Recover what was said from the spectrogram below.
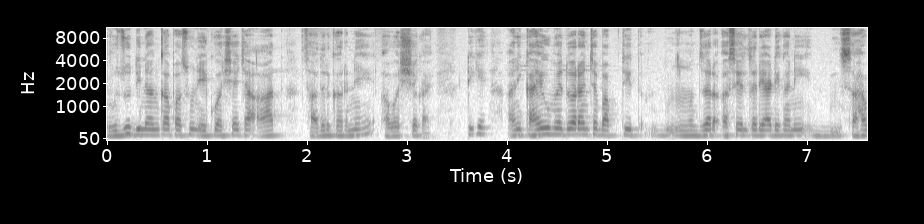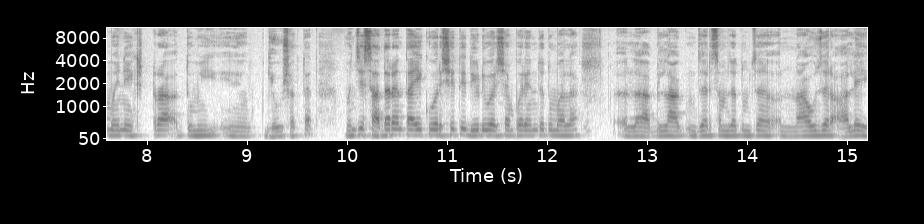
रुजू दिनांकापासून एक वर्षाच्या आत सादर करणे हे आवश्यक आहे. ठीक आहे? आणि काही उमेदवारांच्या बाबतीत जर असेल तर या ठिकाणी सहा महिने एक्स्ट्रा तुम्ही घेऊ शकतात. म्हणजे साधारणतः एक वर्ष ते दीड वर्षापर्यंत तुम्हाला लाग लाग जर समजा तुमचं नाव जर आले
